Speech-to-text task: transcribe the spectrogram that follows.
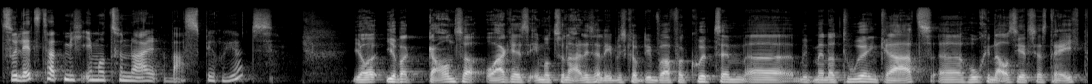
zuletzt hat mich emotional was berührt? Ja, ich habe ein ganz ein arges emotionales Erlebnis gehabt. Ich war vor kurzem äh, mit meiner Tour in Graz, äh, hoch hinaus jetzt erst recht.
